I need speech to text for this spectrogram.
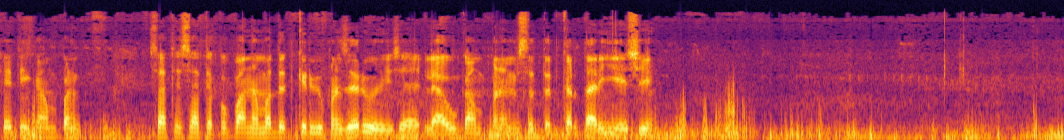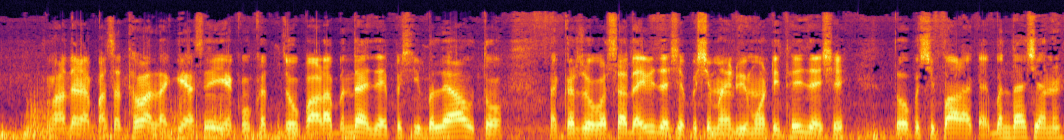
ખેતી કામ પણ સાથે સાથે પપ્પાને મદદ કરવી પણ જરૂરી છે, એટલે આવું કામ પણ અમે સતત કરતા રહીએ છીએ. વાદળા પાછા થવા લાગ્યા છે, એક વખત જો પાળા બંધાઈ જાય, પછી ભલે આવતો નકર જો વરસાદ આવી જાય છે, પછી માંડવી મોટી થઈ જાય છે, તો પછી પાળા કાંઈ બંધાશે નહીં.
